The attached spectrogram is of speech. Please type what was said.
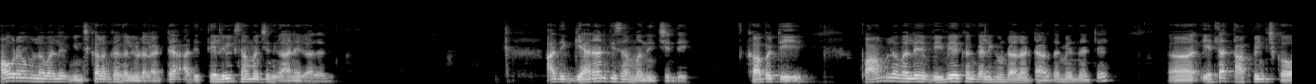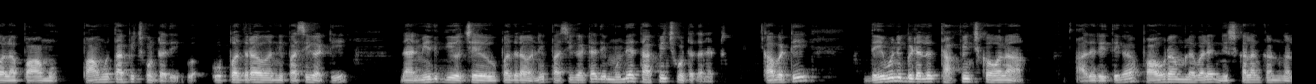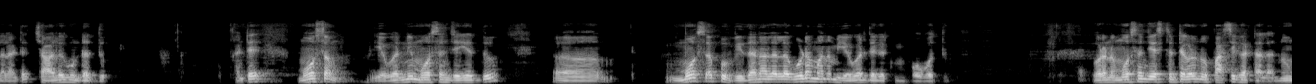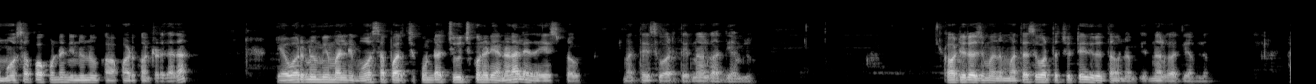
పౌరముల వలె వించకలంకం కలిగి ఉండాలి? అంటే అది తెలివికి సంబంధించింది కానే కాదు అది. అది జ్ఞానానికి సంబంధించింది. కాబట్టి పాముల వలె వివేకం కలిగి ఉండాలంటే అర్థం ఏంటంటే ఆ, ఎట్లా తప్పించుకోవాలా పాము? పాము తప్పించుకుంటుంది. ఉపద్రవాన్ని పసిగట్టి దాని మీదకి వచ్చే ఉపద్రవాన్ని పసిగట్టి అది ముందే తప్పించుకుంటది అన్నట్టు. కాబట్టి దేవుని బిడ్డలు తప్పించుకోవాలా? అదే రీతిగా పౌరంల వలె నిష్కలంకం కలాలంటే చాలుగా ఉండద్దు. అంటే మోసం ఎవరిని మోసం చేయొద్దు. ఆ, మోసపు విధానాలలో కూడా మనం ఎవరి దగ్గరికి పోవద్దు. ఎవరైనా మోసం చేస్తుంటే కూడా నువ్వు పసిగట్టాల? నువ్వు మోసపోకుండా నిన్ను నువ్వు కాపాడుకుంటాడు కదా? ఎవరు మిమ్మల్ని మోసపరచకుండా చూచుకున్నాడు అనడా లేదా యేసు ప్రభు మత్తయి సువార్త ఇరనాలుగో అధ్యాయంలో. కాబట్టి ఈరోజు మనం మత సువార్త చుట్టే తిరుగుతా ఉన్నాం ఇరనాలుగో అధ్యాయంలో.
